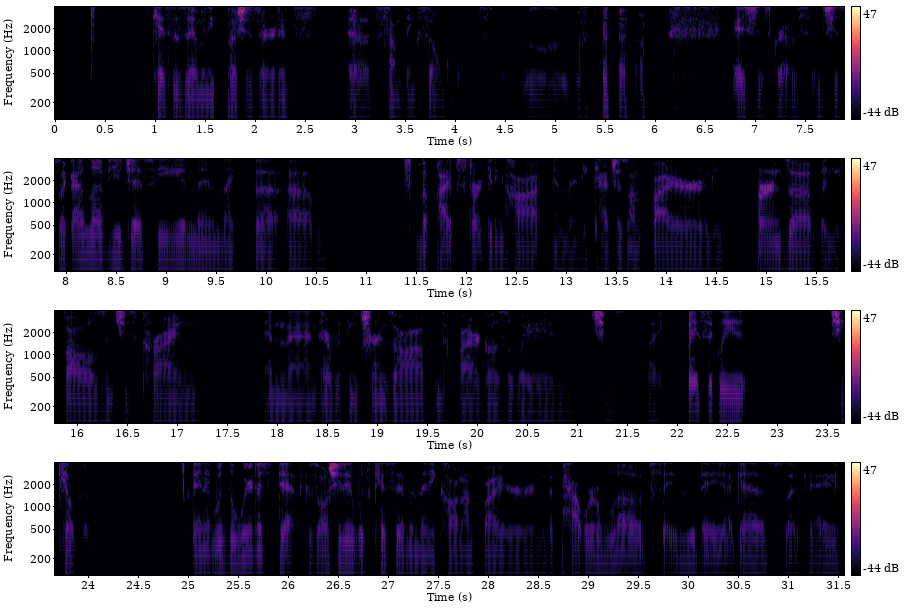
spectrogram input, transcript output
kisses him and he pushes her, and it's uh, it's something so gross. Like, it's just gross. And she's like, "I love you, Jesse." And then like the um the pipes start getting hot, and then he catches on fire, and he burns up, and he falls, and she's crying. And then everything turns off, and the fire goes away, and she's like, basically, she killed him. And it was the weirdest death because all she did was kiss him and then he caught on fire and the power of love saves the day i guess. Like hey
